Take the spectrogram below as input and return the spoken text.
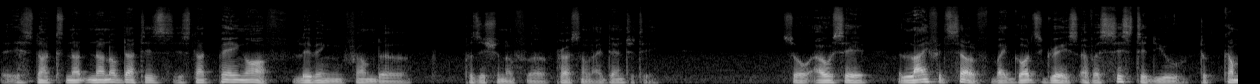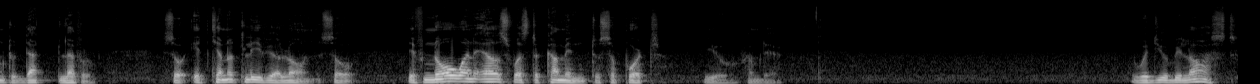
It's not, not none of that is, is not paying off living from the position of uh, personal identity. So I would say life itself, by God's grace, have assisted you to come to that level. So it cannot leave you alone. So if no one else was to come in to support you from there, would you be lost?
